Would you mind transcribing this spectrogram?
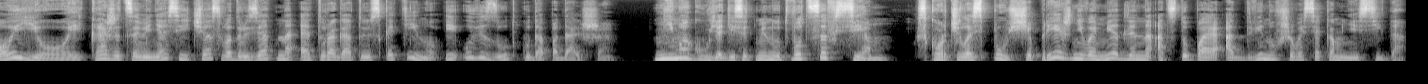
«Ой-ой, кажется, меня сейчас водрузят на эту рогатую скотину и увезут куда подальше». «Не могу я десять минут, вот совсем!» Скорчилась пуще прежнего, медленно отступая от двинувшегося ко мне Сида.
